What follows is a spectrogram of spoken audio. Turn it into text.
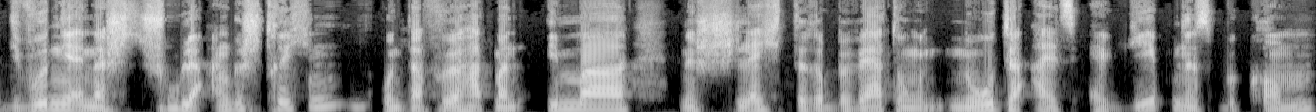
die wurden ja in der Schule angestrichen und dafür hat man immer eine schlechtere Bewertung und Note als Ergebnis bekommen.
